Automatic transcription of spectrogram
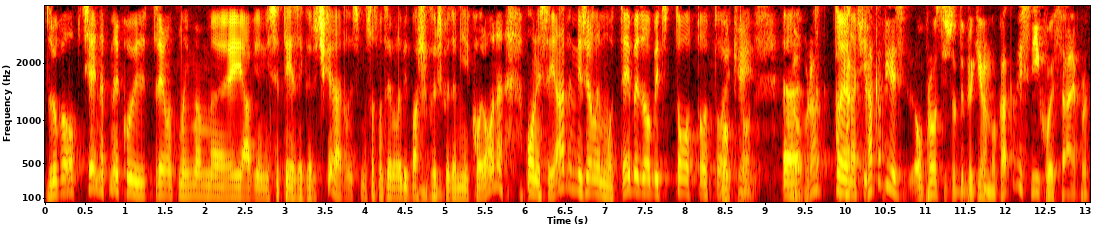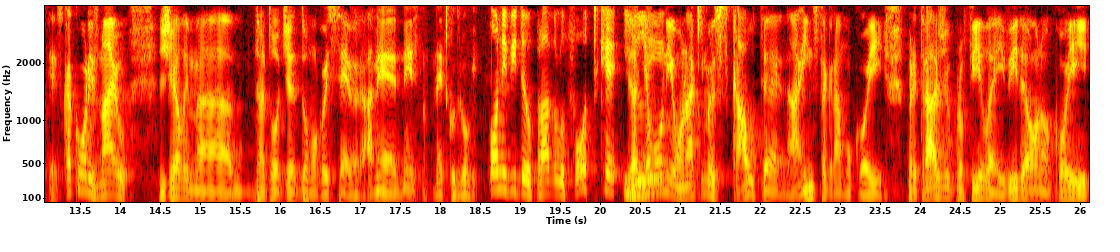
Druga opcija je, na primjer, koju trenutno imam, e, javio mi se teze Grčke, radili smo, sad smo trebali biti baš u Grčkoj da nije korona, oni se jave, mi želimo od tebe dobiti to, to, to Ok, i to. E, dobro. to- To je, kak- znači, Kakav je, oprosti što te prekidamo, kakav je s njihove strane proces? Kako oni znaju želim a, da dođe Domagoj Sever, a ne, ne znam, netko drugi? oni vide u pravilu fotke Ja, ili... Jel oni onak imaju skaute na Instagramu koji pretražuju profile i vide ono koji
